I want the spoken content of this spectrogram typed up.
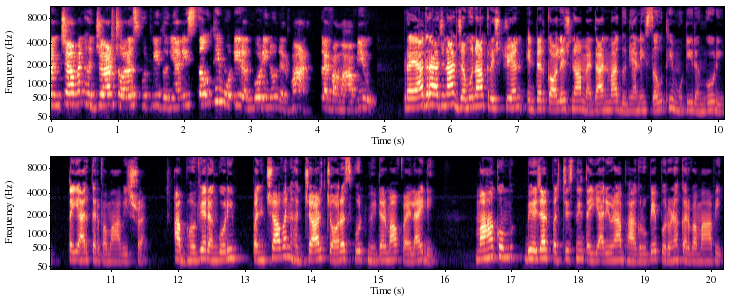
પંચાવન હજાર ચોરસ ફૂટની દુનિયાની સૌથી મોટી રંગોળીનું નિર્માણ કરવામાં આવ્યું. પ્રયાગરાજના જમુના ક્રિશ્ચિયન ઇન્ટર કોલેજના મેદાનમાં દુનિયાની સૌથી મોટી રંગોળી તૈયાર કરવામાં આવી છે. આ ભવ્ય રંગોળી પંચાવન હજાર ચોરસ ફૂટ મીટરમાં ફેલાયેલી મહાકુંભ બે હજાર પચીસની તૈયારીઓના ભાગરૂપે પૂર્ણ કરવામાં આવી.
